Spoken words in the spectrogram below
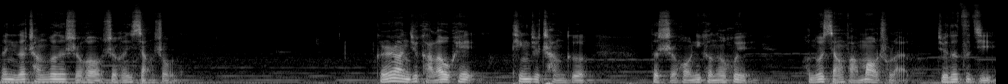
那你在唱歌的时候是很享受的。可是让你去卡拉 OK 听去唱歌的时候，你可能会很多想法冒出来了。觉得自己，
